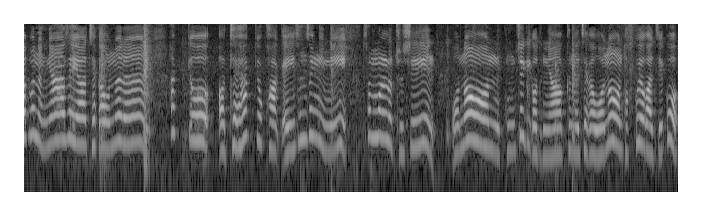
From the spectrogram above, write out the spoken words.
여러분 안녕하세요. 제가 오늘은 학교 어, 제 학교 과학 A 선생님이 선물로 주신 원어원 공책이거든요. 근데 제가 원어원 덕후여가지고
